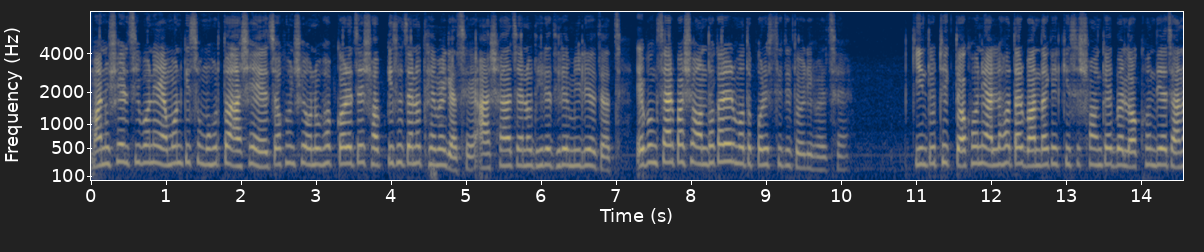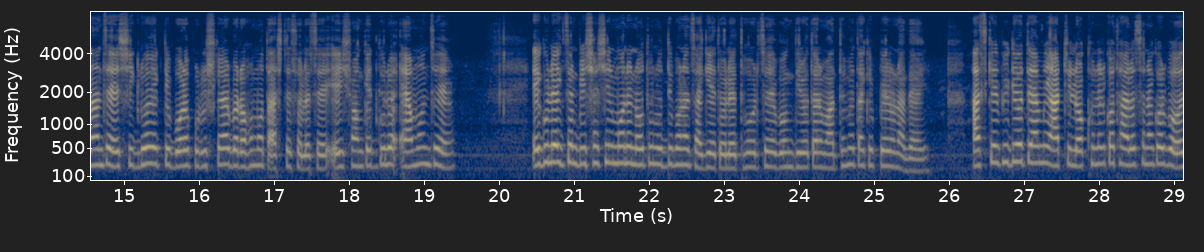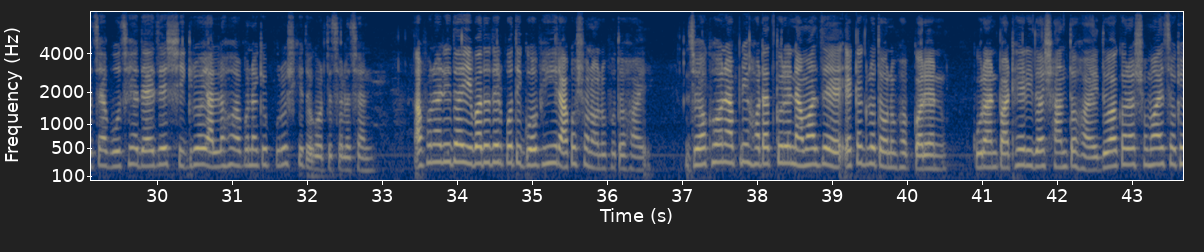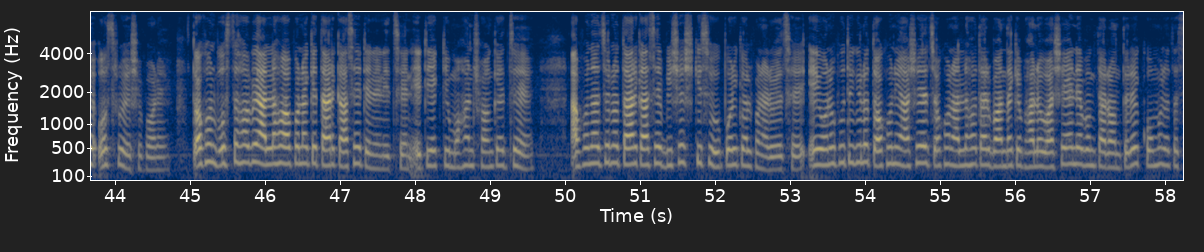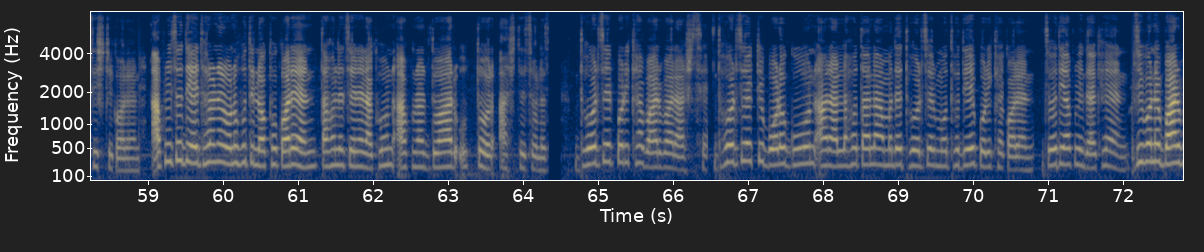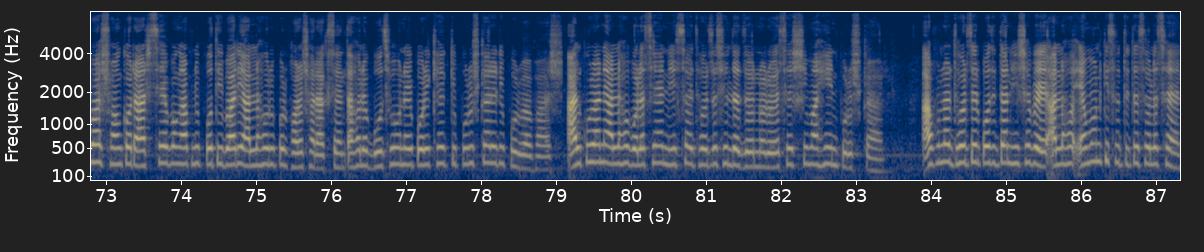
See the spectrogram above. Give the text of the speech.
মানুষের জীবনে এমন কিছু মুহূর্ত আসে যখন সে অনুভব করে যে সবকিছু যেন থেমে গেছে, আশা যেন ধীরে ধীরে মিলিয়ে যাচ্ছে এবং চারপাশে অন্ধকারের মতো পরিস্থিতি তৈরি হয়েছে। কিন্তু ঠিক তখনই আল্লাহ তার বান্দাকে কিছু সংকেত বা লক্ষণ দিয়ে জানান যে শীঘ্রই একটি বড় পুরস্কার বা রহমত আসতে চলেছে। এই সংকেতগুলো এমন যে এগুলো একজন বিশ্বাসীর মনে নতুন উদ্দীপনা জাগিয়ে তোলে, ধৈর্য এবং দৃঢ়তার মাধ্যমে তাকে প্রেরণা দেয়। আজকের ভিডিওতে আমি আটটি লক্ষণের কথা আলোচনা করব যা বুঝিয়ে দেয় যে শীঘ্রই আল্লাহ আপনাকে পুরস্কৃত করতে চলেছেন। আপনার হৃদয় ইবাদতের প্রতি গভীর আকর্ষণ অনুভূত হয়। যখন আপনি হঠাৎ করে নামাজে একাগ্রতা অনুভব করেন, কোরআন পাঠে হৃদয় শান্ত হয়, দোয়া করার সময় চোখে অশ্রু এসে পড়ে, তখন বুঝতে হবে আল্লাহ আপনাকে তার কাছে টেনে নিচ্ছেন। এটি একটি মহান সংকেত যে আপনার জন্য তার কাছে বিশেষ কিছু পরিকল্পনা রয়েছে। এই অনুভূতিগুলো তখনই আসে যখন আল্লাহ তার বান্দাকে ভালোবাসেন এবং তার অন্তরে কোমলতা সৃষ্টি করেন। আপনি যদি এই ধরনের অনুভূতি লক্ষ্য করেন, তাহলে জেনে রাখুন আপনার দোয়ার উত্তর আসতে চলেছে। ধৈর্যের পরীক্ষা বারবার আসছে। ধৈর্য একটি বড় গুণ আর আল্লাহ তালা আমাদের ধৈর্যের মধ্য দিয়ে পরীক্ষা করেন। যদি আপনি দেখেন, জীবনে বারবার সংকট আসছে এবং আপনি প্রতিবারই আল্লাহর উপর ভরসা রাখছেন, তাহলে বুঝুন এই পরীক্ষা একটি পুরস্কারেরই পূর্বাভাস। আল কুরআনে আল্লাহ বলেছেন, নিশ্চয় ধৈর্যশীলদের জন্য রয়েছে সীমাহীন পুরস্কার। আপনার ধৈর্যের প্রতিদান হিসেবে আল্লাহ এমন কিছু দিতে চলেছেন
